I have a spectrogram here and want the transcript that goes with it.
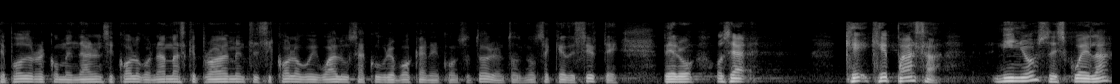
te puedo recomendar un psicólogo, nada más que probablemente el psicólogo igual usa cubreboca en el consultorio, entonces no sé qué decirte. Pero, o sea, ¿qué, pasa? Niños de escuela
